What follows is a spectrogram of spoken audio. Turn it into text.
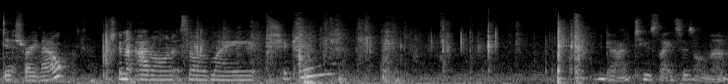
dish right now. I'm just gonna add on some of my chicken. I'm gonna add two slices on there.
